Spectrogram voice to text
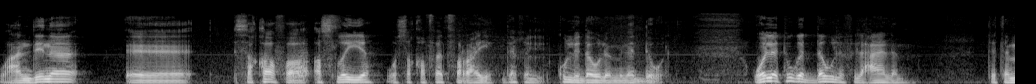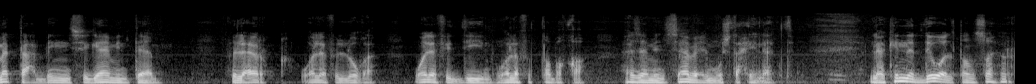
وعندنا آه، ثقافة أصلية وثقافات فرعية داخل كل دولة من الدول. ولا توجد دولة في العالم تتمتع بانسجام تام في العرق ولا في اللغة ولا في الدين ولا في الطبقة. هذا من سابع المستحيلات. لكن الدول تنصهر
